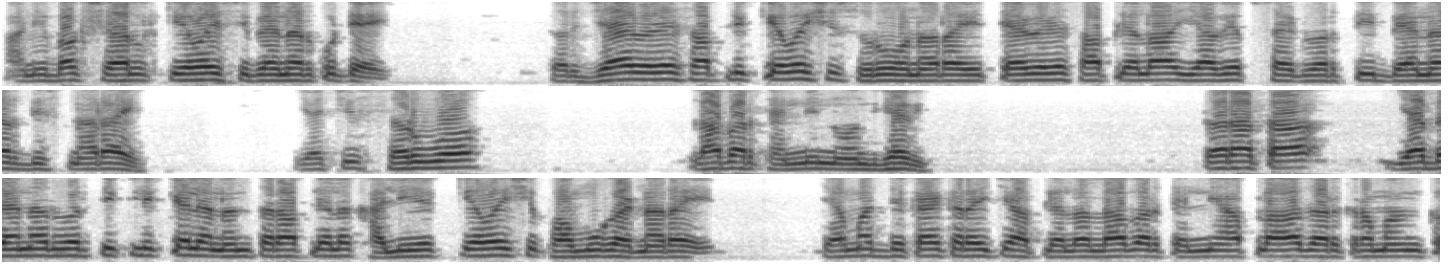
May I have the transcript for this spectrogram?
आणि बघशाल केवायसी बॅनर कुठे आहे. तर ज्या वेळेस आपली केवायसी सुरू होणार आहे त्यावेळेस आपल्याला या वेबसाईटवरती बॅनर दिसणार आहे. याची सर्व लाभार्थ्यांनी नोंद घ्यावी. तर आता या बॅनरवरती क्लिक केल्यानंतर आपल्याला खाली एक केवायसी फॉर्म उघडणार आहे. त्यामध्ये काय करायचे? आपल्याला लाभार्थ्यांनी आपला आधार क्रमांक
